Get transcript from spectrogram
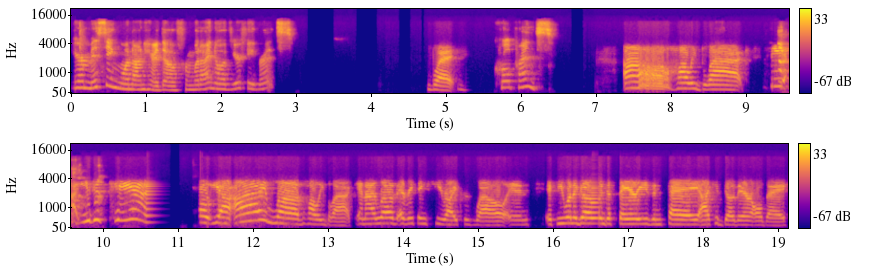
You're missing one on here though, from what I know of your favorites. What? Cruel Prince. Oh, Holly Black. See, you just can't. Oh yeah, I love Holly Black and I love everything she writes as well. And if you want to go into fairies and fae, I could go there all day.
